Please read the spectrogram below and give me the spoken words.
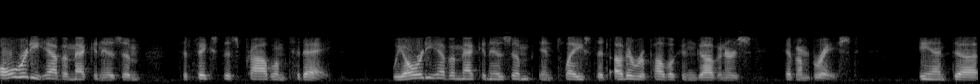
already have a mechanism to fix this problem today. We already have a mechanism in place that other Republican governors have embraced. And uh,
